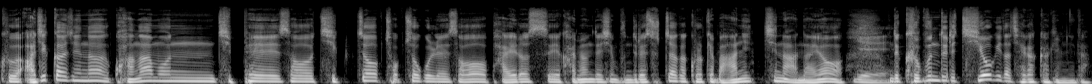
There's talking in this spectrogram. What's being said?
그 아직까지는 광화문 집회에서 직접 접촉을 해서 바이러스에 감염되신 분들의 숫자가 그렇게 많지는 않아요. 예. 근데 그분들의 지역이 다 제각각입니다.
